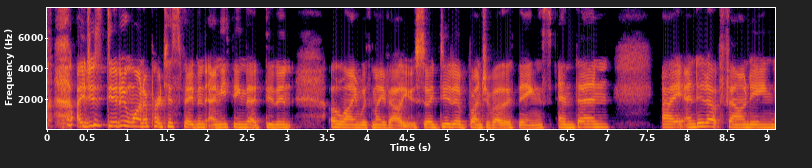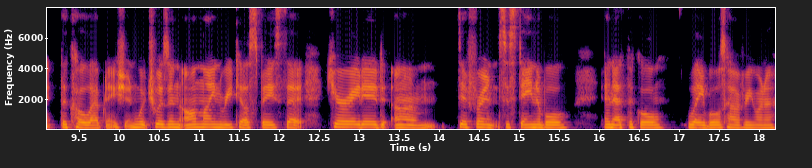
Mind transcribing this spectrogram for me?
I just didn't want to participate in anything that didn't align with my values. So i did a bunch of other things. And then i ended up founding the collab nation which was an online retail space that curated um, different sustainable and ethical labels, however you want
